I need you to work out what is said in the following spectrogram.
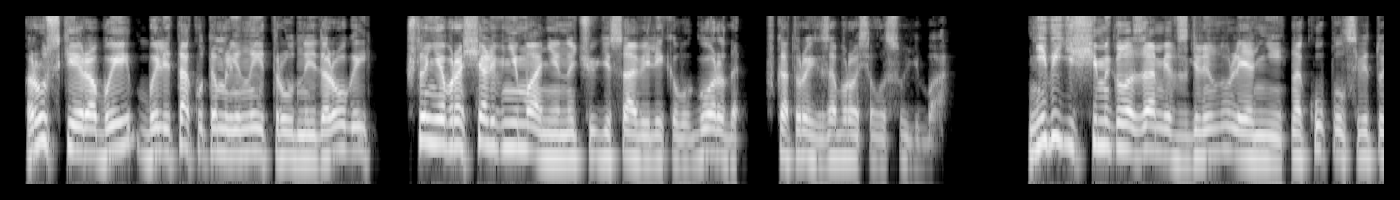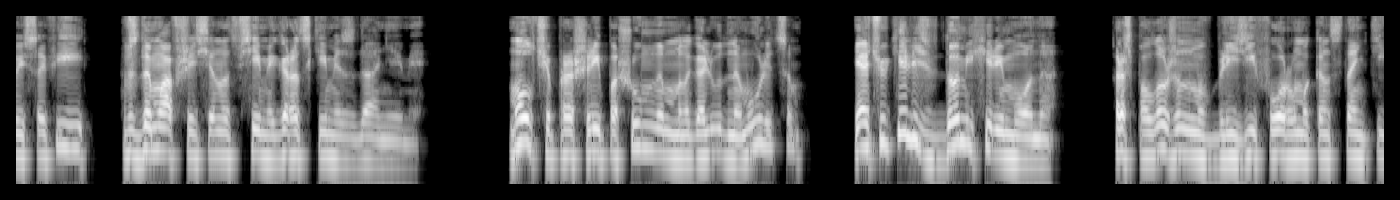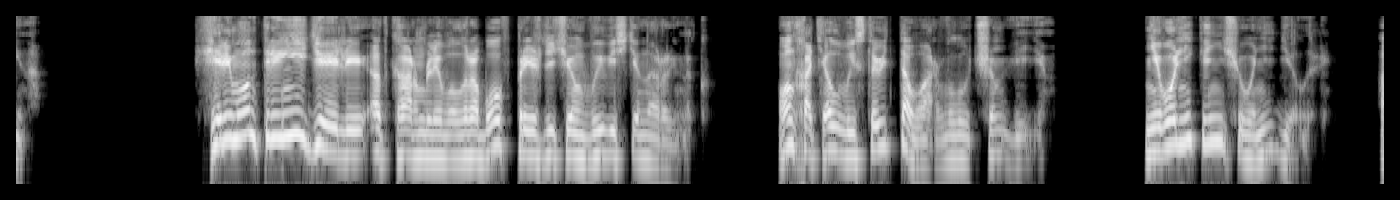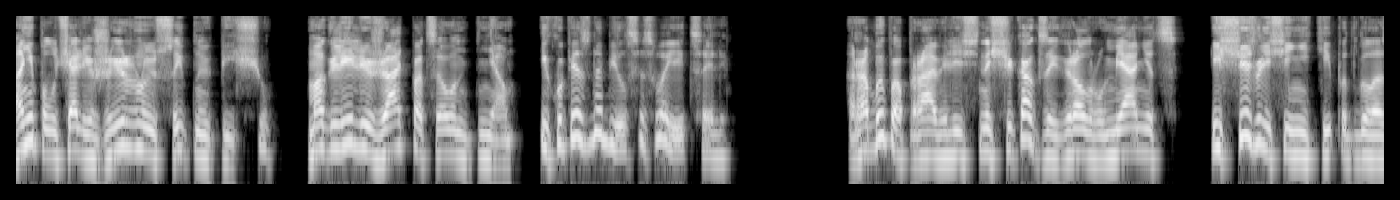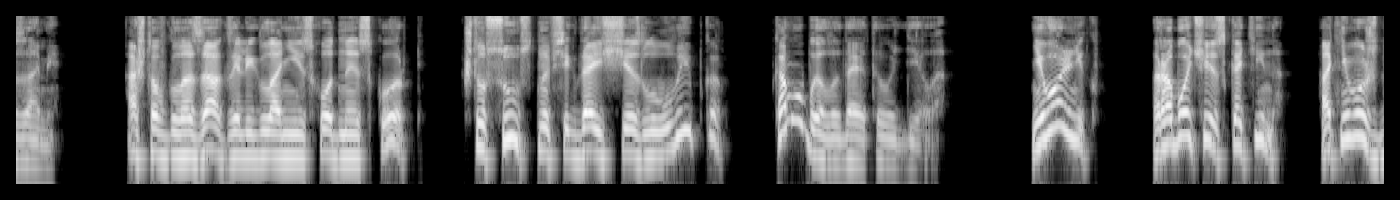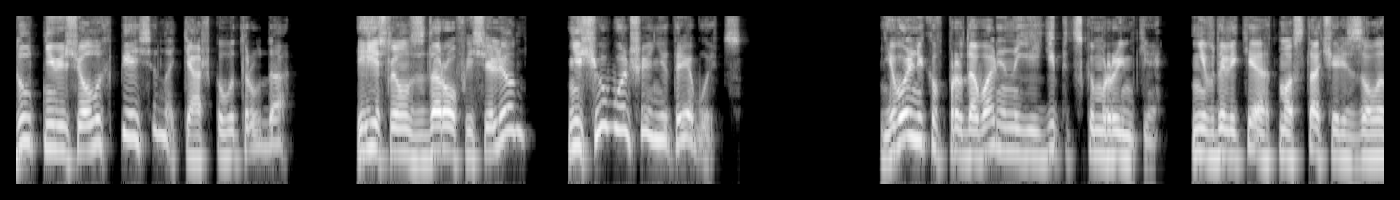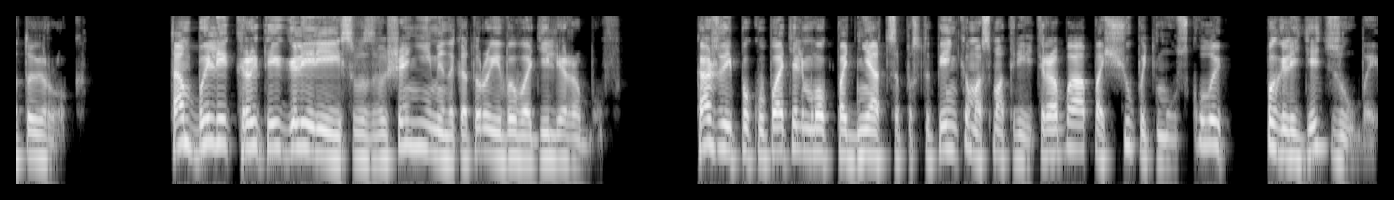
Русские рабы были так утомлены трудной дорогой, что не обращали внимания на чудеса великого города, в который их забросила судьба. Невидящими глазами взглянули они на купол Святой Софии, вздымавшийся над всеми городскими зданиями. Молча прошли по шумным многолюдным улицам и очутились в доме Херемона, расположенном вблизи форума Константина. Херемон три недели откармливал рабов, прежде чем вывести на рынок. Он хотел выставить товар в лучшем виде. Невольники ничего не делали. Они получали жирную, сытную пищу, могли лежать по целым дням, и купец добился своей цели. Рабы поправились, на щеках заиграл румянец, исчезли синяки под глазами. А что в глазах залегла неисходная скорбь, что с уст навсегда исчезла улыбка, кому было до этого дела? Невольник, рабочая скотина, от него ждут не веселых песен, а тяжкого труда. И если он здоров и силен, ничего больше и не требуется. Невольников продавали на египетском рынке, невдалеке от моста через Золотой Рог. Там были крытые галереи с возвышениями, на которые выводили рабов. Каждый покупатель мог подняться по ступенькам, осмотреть раба, пощупать мускулы, поглядеть зубы.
